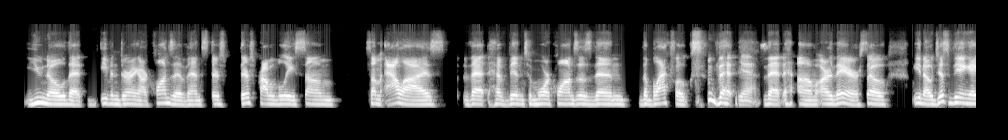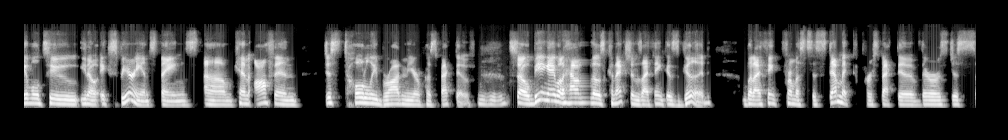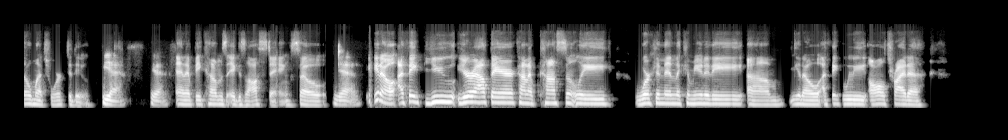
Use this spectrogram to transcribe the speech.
you know, that even during our Kwanzaa events, there's there's probably some some allies that have been to more Kwanzaas than the black folks that yes. that um, are there. So you know, just being able to you know experience things um, can often just totally broaden your perspective. Mm-hmm. So being able to have those connections, I think, is good. But I think from a systemic perspective, there's just so much work to do. Yes. Yes. And it becomes exhausting. So, yeah. You know, I think you you're out there kind of constantly working in the community. Um, you know, I think we all try to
